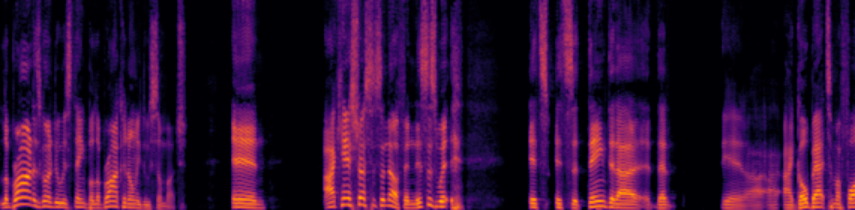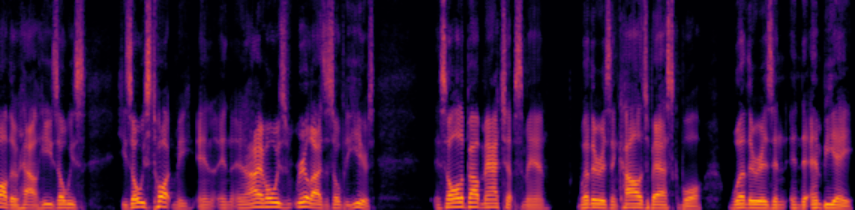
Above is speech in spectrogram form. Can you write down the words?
LeBron is going to do his thing, but LeBron can only do so much. And I can't stress this enough. And this is what it's it's a thing that I that yeah I, I go back to my father how he's always he's always taught me and and and I've always realized this over the years. It's all about matchups, man. Whether it's in college basketball, whether it's in, in the NBA,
